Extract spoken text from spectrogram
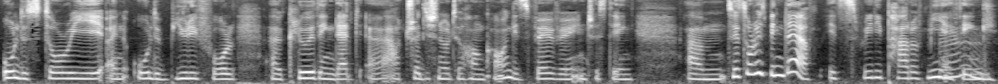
all the story and all the beautiful uh, clothing that uh, are traditional to Hong Kong is very very interesting. Um, so it's always been there. It's really part of me, mm. I think.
